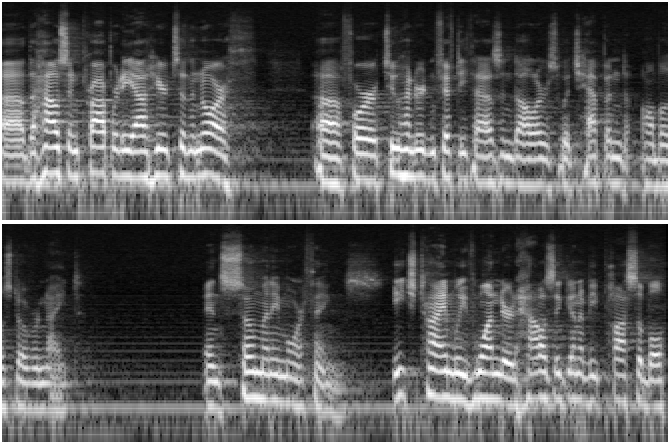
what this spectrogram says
uh, the house and property out here to the north uh, for $250,000, which happened almost overnight, and so many more things. Each time we've wondered, how is it going to be possible?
